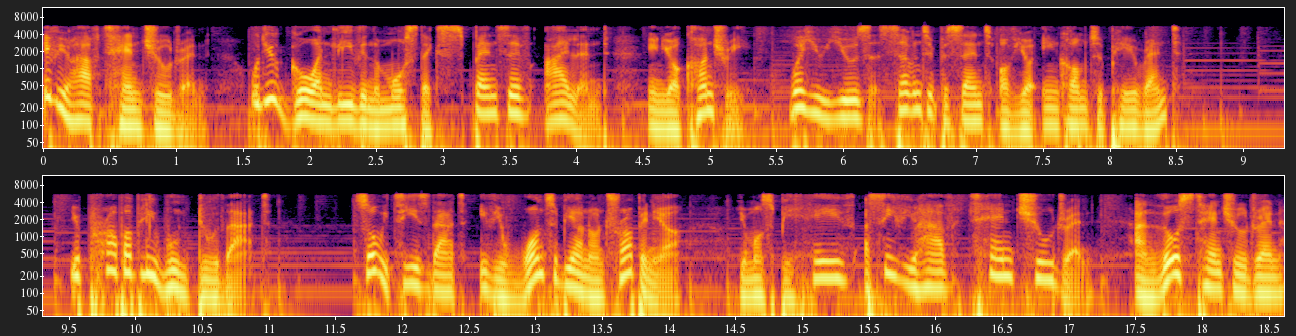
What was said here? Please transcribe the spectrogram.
If you have 10 children, would you go and live in the most expensive island in your country where you use 70% of your income to pay rent? You probably won't do that. So it is that if you want to be an entrepreneur, you must behave as if you have 10 children and those 10 children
